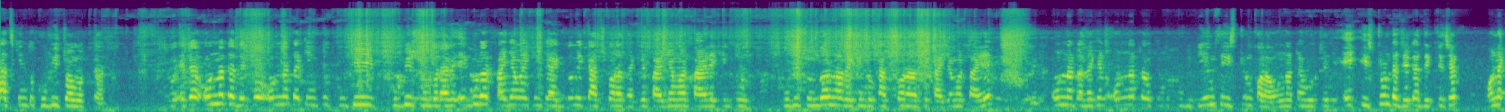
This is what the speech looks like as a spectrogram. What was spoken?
কাজ কিন্তু খুবই চমৎকার। এটার অন্যটা দেখব, অন্যটা কিন্তু খুবই খুবই সুন্দর। আর এগুলোর পায়জামায় কিন্তু একদমই কাজ করা থাকবে। পায়জামার পায়ে কিন্তু খুবই সুন্দরভাবে কিন্তু কাজ করা আছে পায়জামার পায়ে। অন্যটা দেখেন, অন্যটাও কিন্তু খুবই ডিএমসি স্টোন করা। অন্যটা হচ্ছে এই স্টোনটা যেটা দেখতেছেন অনেক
